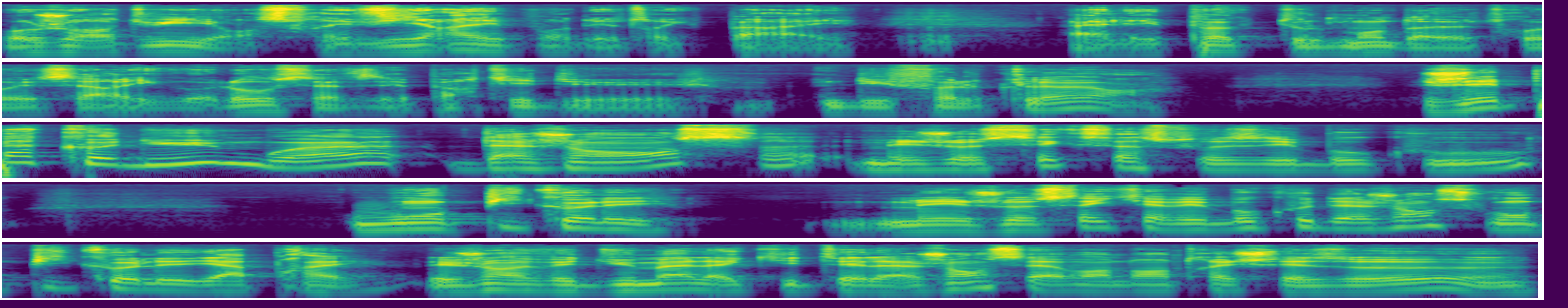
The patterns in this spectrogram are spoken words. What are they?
aujourd'hui, on se ferait virer pour des trucs pareils. À l'époque, tout le monde trouvait ça rigolo. Ça faisait partie du, du folklore. J'ai pas connu, moi, d'agence, mais je sais que ça se faisait beaucoup, où on picolait. Mais je sais qu'il y avait beaucoup d'agences où on picolait après. Les gens avaient du mal à quitter l'agence et avant d'entrer chez eux,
